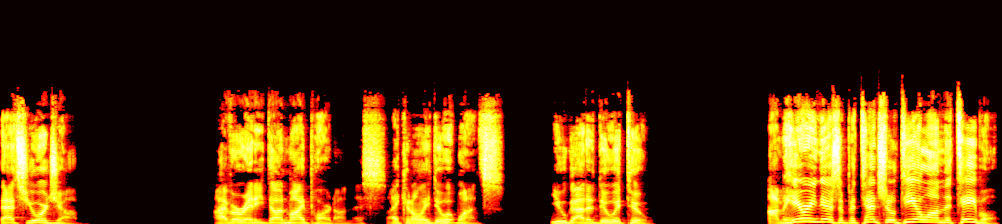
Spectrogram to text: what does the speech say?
That's your job. I've already done my part on this. I can only do it once. You got to do it too. I'm hearing there's a potential deal on the table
